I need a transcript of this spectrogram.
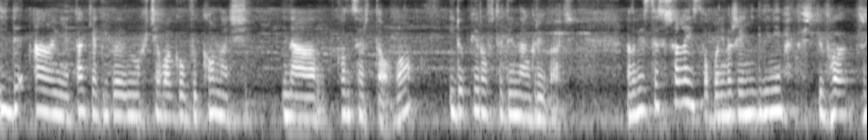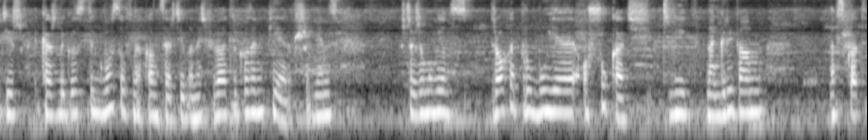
idealnie, tak jakbym chciała go wykonać na koncertowo i dopiero wtedy nagrywać. Natomiast to jest szaleństwo, ponieważ ja nigdy nie będę śpiewała przecież każdego z tych głosów na koncercie, będę śpiewała tylko ten pierwszy, więc szczerze mówiąc trochę próbuję oszukać, czyli nagrywam na przykład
